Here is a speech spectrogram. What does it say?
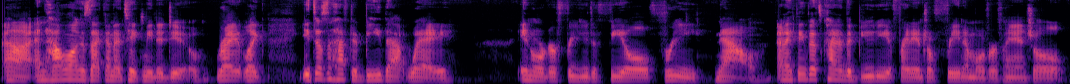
Uh, and how long is that going to take me to do? Right? Like it doesn't have to be that way in order for you to feel free now. And I think that's kind of the beauty of financial freedom over financial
